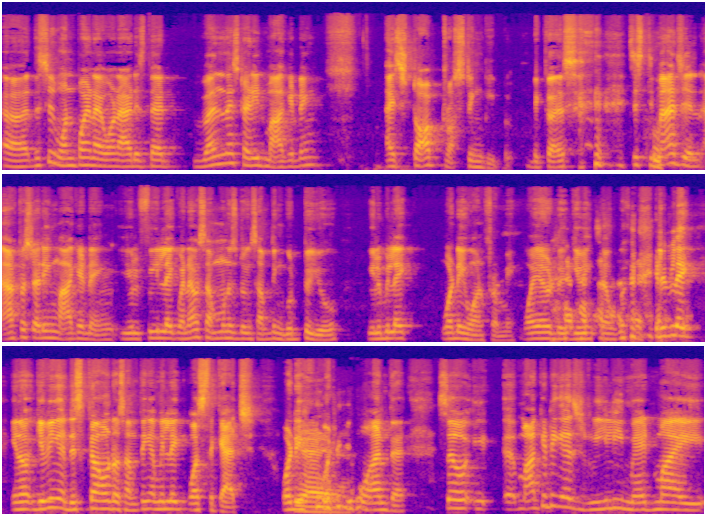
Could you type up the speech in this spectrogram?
uh, this is one point I want to add is that when I studied marketing, I stopped trusting people because just imagine after studying marketing, you'll feel like whenever someone is doing something good to you, you'll be like, "What do you want from me? Why are you giving some?" It'll be like you know giving a discount or something. I mean, like, what's the catch? What do you, yeah, what yeah. do you want there? So uh, marketing has really made my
